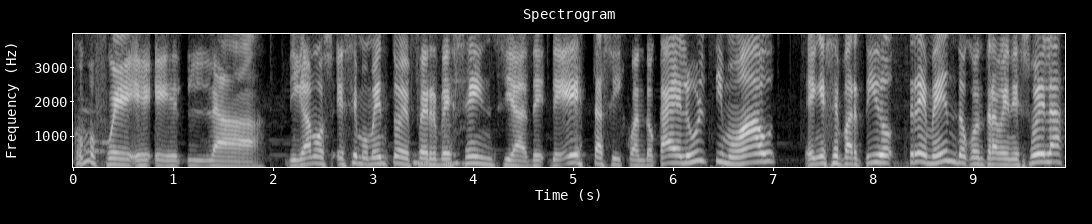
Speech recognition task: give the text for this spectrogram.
¿Cómo fue eh, eh, la, digamos, ese momento de efervescencia, de, de éxtasis, cuando cae el último out en ese partido tremendo contra Venezuela?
